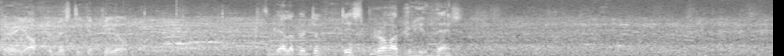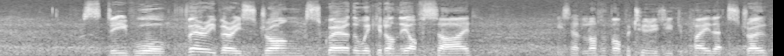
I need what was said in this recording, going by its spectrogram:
Very optimistic appeal. It's an element of desperadery in that. Steve Waugh, very, very strong, square of the wicket on the offside. He's had a lot of opportunity to play that stroke.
